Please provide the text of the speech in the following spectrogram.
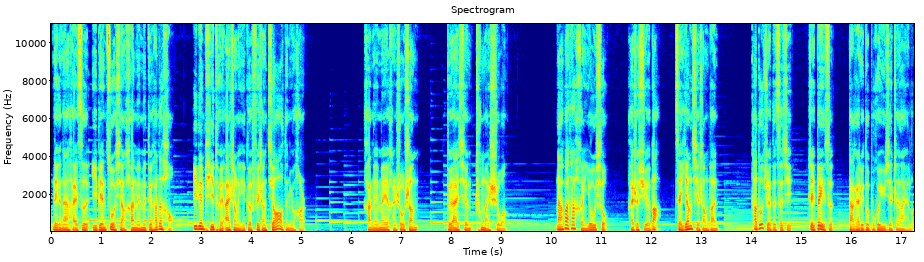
那个男孩子一边坐享韩梅梅对他的好。一边劈腿爱上了一个非常骄傲的女孩，韩梅梅很受伤，对爱情充满失望。哪怕她很优秀，还是学霸，在央企上班，她都觉得自己这辈子大概率都不会遇见真爱了。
